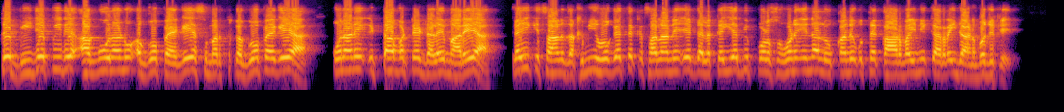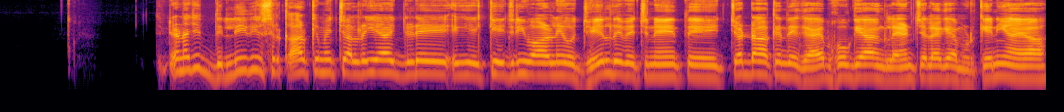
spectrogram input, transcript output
ਤੇ ਬੀਜੇਪੀ ਦੇ ਆਗੂ ਉਹਨਾਂ ਨੂੰ ਅੱਗੋਂ ਪੈ ਗਏ ਸਮਰਥਕ ਅੱਗੋਂ ਪੈ ਗਏ ਆ। ਉਹਨਾਂ ਨੇ ਇੱਟਾਂ ਵੱਟੇ ਡਲੇ ਮਾਰੇ ਆ। ਕਈ ਕਿਸਾਨ ਜ਼ਖਮੀ ਹੋ ਗਏ ਤੇ ਕਿਸਾਨਾਂ ਨੇ ਇਹ ਗੱਲ ਕਹੀ ਆ ਵੀ ਪੁਲਿਸ ਹੁਣ ਇਹਨਾਂ ਲੋਕਾਂ ਦੇ ਉੱਤੇ ਕਾਰਵਾਈ ਨਹੀਂ ਕਰ ਰਹੀ ਜਾਣਬੁੱਝ ਕੇ। ਤੇ ਟਣਾ ਜੀ, ਦਿੱਲੀ ਦੀ ਸਰਕਾਰ ਕਿਵੇਂ ਚੱਲ ਰਹੀ ਹੈ ਜਿਹੜੇ ਕੇਜਰੀਵਾਲ ਨੇ ਉਹ ਜੇਲ੍ਹ ਦੇ ਵਿੱਚ ਨੇ ਤੇ ਚੱਡਾ ਕਹਿੰਦੇ ਗਾਇਬ ਹੋ ਗਿਆ, ਇੰਗਲੈਂਡ ਚਲਾ ਗਿਆ, ਮੁੜ ਕੇ ਨਹੀਂ ਆਇਆ।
